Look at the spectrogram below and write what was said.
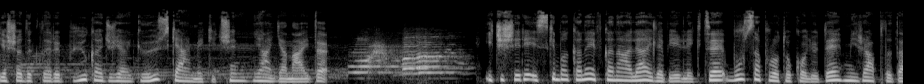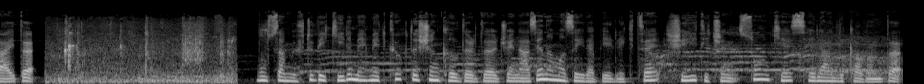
yaşadıkları büyük acıya göğüs germek için yan yanaydı. İçişleri Eski Bakanı Efkan Ala ile birlikte Bursa protokolü de Mihraplı'daydı. Bursa Müftü Vekili Mehmet Köktaş'ın kıldırdığı cenaze namazıyla birlikte şehit için son kez helallik alındı.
